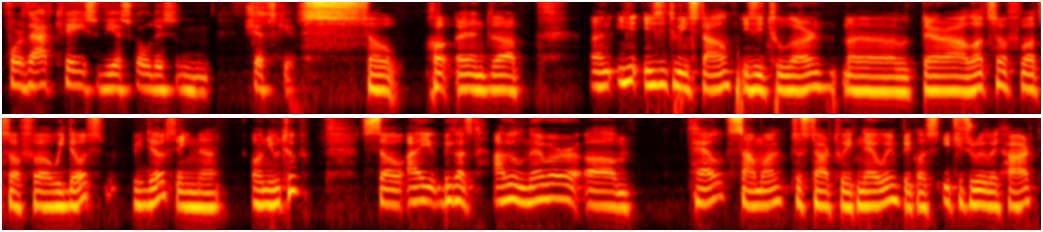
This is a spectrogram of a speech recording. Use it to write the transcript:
For that case, VS Code is um, chef's kiss. So and uh, and easy to install, easy to learn. Uh, there are lots of lots of uh, videos videos in uh, on YouTube. So I because I will never um, tell someone to start with NeoVim because it is really hard.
